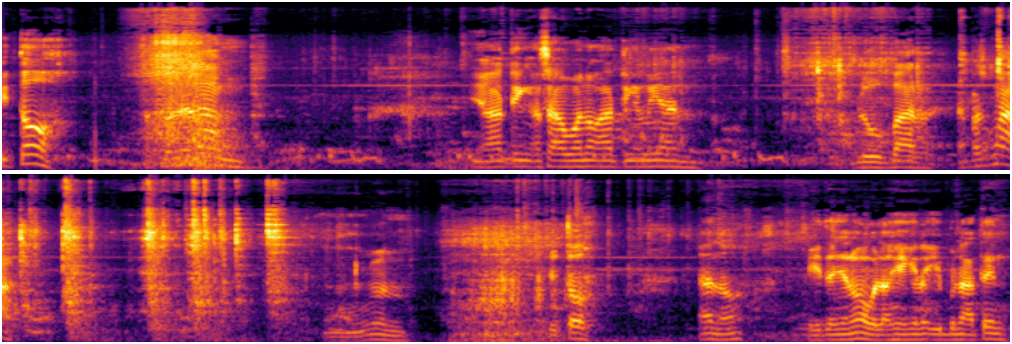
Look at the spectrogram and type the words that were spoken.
Pito. Tatlo na lang. Yung ating asawa ng ating ano yan. Blue bar. Ay, pasok na. Mm, yun. Pito. Ano? Kita nyo naman, walang hingal ang ibon natin.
